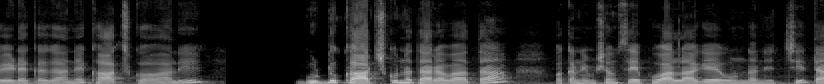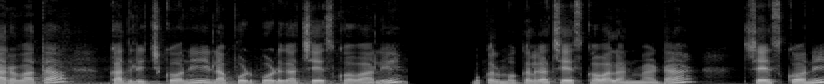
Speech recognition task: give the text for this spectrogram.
వేడెక్కగానే కార్చుకోవాలి. గుడ్డు కార్చుకున్న తర్వాత ఒక నిమిషం సేపు అలాగే ఉండనిచ్చి తర్వాత కదిలించుకొని ఇలా పొడి పొడిగా చేసుకోవాలి. ముక్కలు ముక్కలుగా చేసుకోవాలన్నమాట. చేసుకొని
